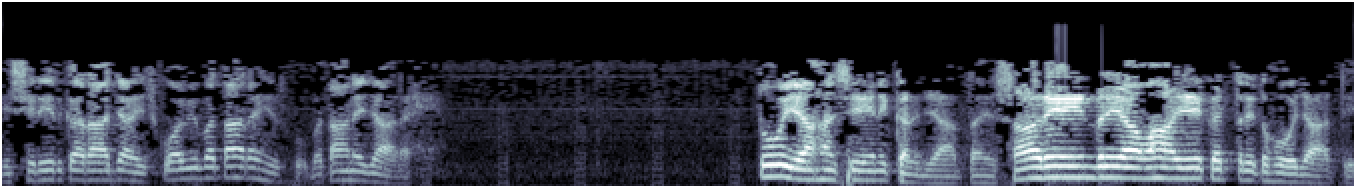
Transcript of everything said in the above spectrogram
ये शरीर का राजा इसको अभी बता रहे हैं, इसको बताने जा रहे हैं। तो यहाँ से निकल जाता है। सारे इंद्रिया वहाँ एकत्रित हो जाती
